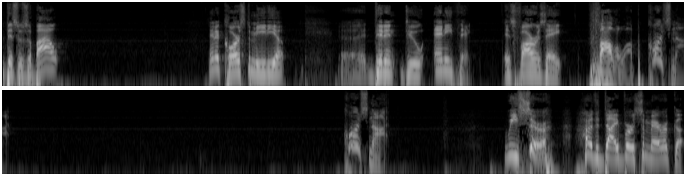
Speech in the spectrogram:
This was about. And of course, the media uh, didn't do anything as far as a follow up. Of course not. Course not. We, sir, are the diverse America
